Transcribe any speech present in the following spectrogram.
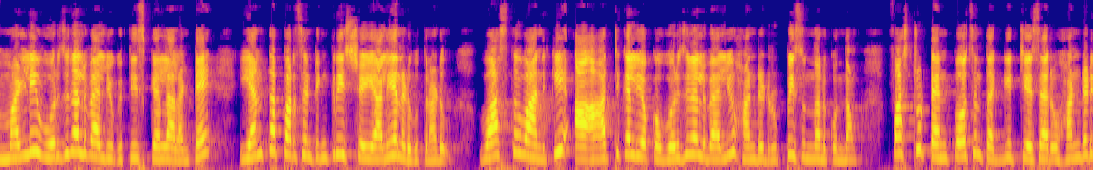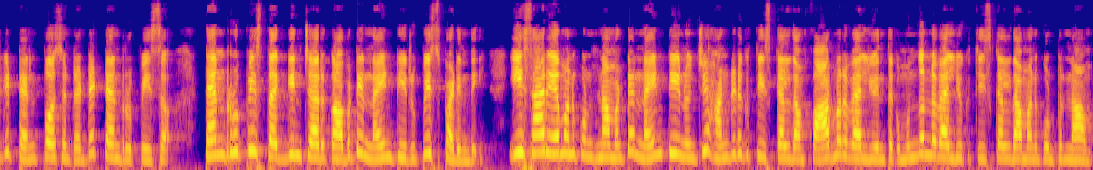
మళ్ళీ ఒరిజినల్ వాల్యూకి తీసుకెళ్ళాలంటే ఎంత పర్సెంట్ ఇంక్రీజ్ చేయాలి అని అడుగుతున్నాడు. వాస్తవానికి ఆ ఆర్టికల్ యొక్క ఒరిజినల్ వాల్యూ హండ్రెడ్ రూపీస్ ఉందనుకుందాం. ఫస్ట్ టెన్ పర్సెంట్ తగ్గించేశారు. హండ్రెడ్కి టెన్ పర్సెంట్ అంటే టెన్ రూపీస్. టెన్ రూపీస్ తగ్గించారు కాబట్టి నైంటీ రూపీస్ పడింది. ఈసారి ఏమనుకుంటున్నామంటే నైంటీ నుంచి హండ్రెడ్కి తీసుకెళ్దాం. ఫార్మర్ వాల్యూ ఇంతకు ముందున్న వాల్యూకి తీసుకెళ్దాం అనుకుంటున్నాం.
